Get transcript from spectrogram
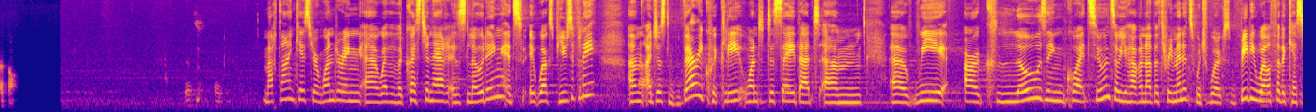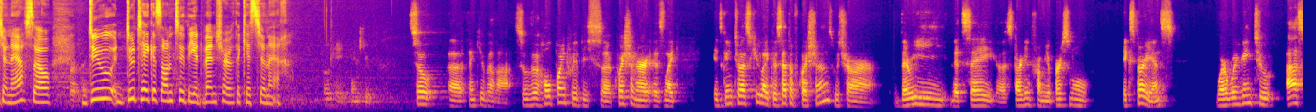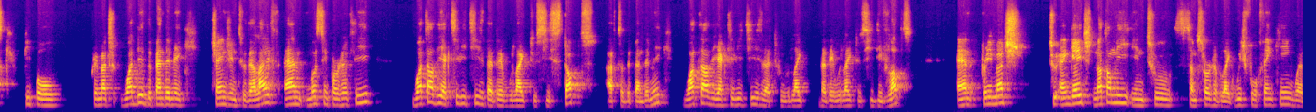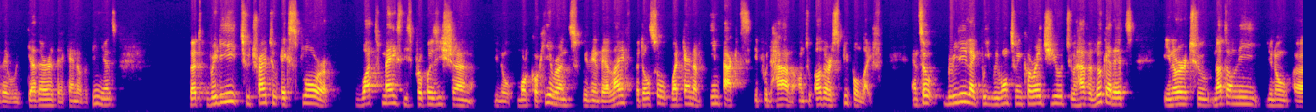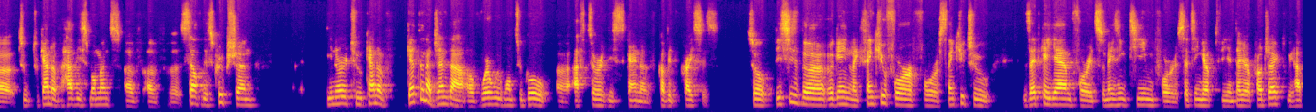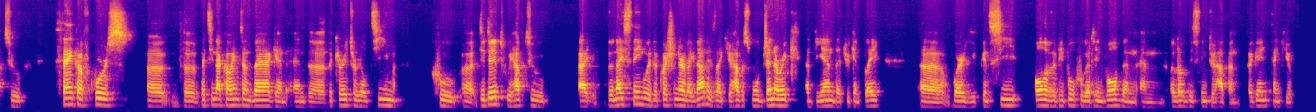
Attends. Yes. Martin, in case you're wondering uh, whether the questionnaire is loading, it's, it works beautifully. Um, I just very quickly wanted to say that um, uh, we are closing quite soon, so you have another three minutes, which works really well for the questionnaire. So do, do take us on to the adventure of the questionnaire. Okay, thank you. So uh, thank you, Barbara. So the whole point with this uh, questionnaire is like, it's going to ask you like a set of questions, which are very, let's say, uh, starting from your personal experience, where we're going to ask people pretty much what did the pandemic change into their life, and most importantly, what are the activities that they would like to see stopped after the pandemic? What are the activities that we would like that they would like to see developed? And pretty much to engage not only into some sort of like wishful thinking where they would gather their kind of opinions, but really to try to explore what makes this proposition you know more coherent within their life but also what kind of impact it would have onto others people life. And so really like we, we want to encourage you to have a look at it in order to not only you know uh, to, to kind of have these moments of, of uh, self-description in order to kind of get an agenda of where we want to go uh, after this kind of covid crisis so this is the again like thank you for for thank you to ZKM for its amazing team for setting up the entire project. We have to thank, of course, uh, the Bettina Korintenberg and and the, curatorial team who uh, did it. We have to. The nice thing with a questionnaire like that is like you have a small generic at the end that you can play, uh, where you can see all of the people who got involved and and allowed this thing to happen. Again, thank you.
